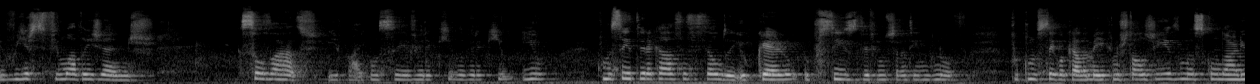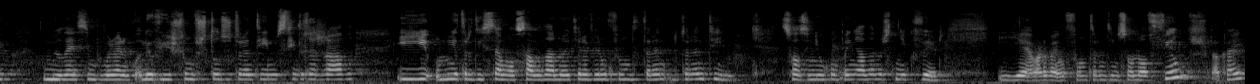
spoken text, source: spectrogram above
eu vi este filme há dois anos, que saudades. E pá, comecei a ver aquilo, a ver aquilo, e eu comecei a ter aquela sensação de eu quero, eu preciso de ver filmes de Tarantino de novo. Porque comecei com aquela meio que nostalgia do meu secundário, do meu décimo primeiro ano, quando eu vi os filmes todos do Tarantino, sinto rajada, e a minha tradição ao sábado à noite era ver um filme do Tarantino. Sozinha ou acompanhada, mas tinha que ver. E agora bem, o filme de Tarantino são nove filmes, ok?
